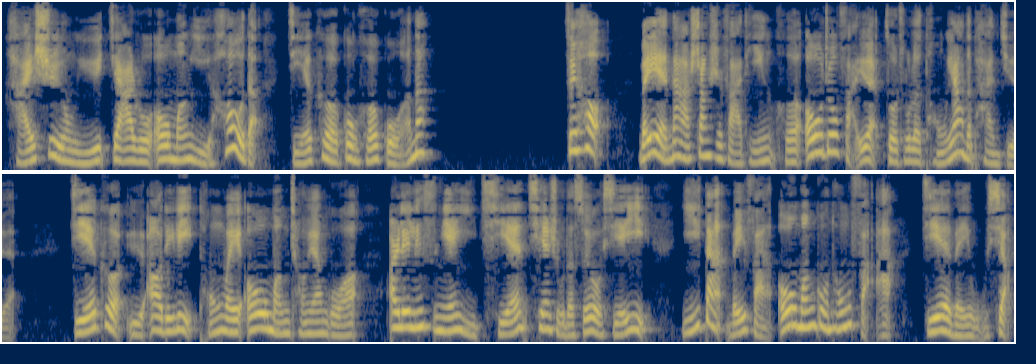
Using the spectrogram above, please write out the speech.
还适用于加入欧盟以后的捷克共和国呢？最后，维也纳商事法庭和欧洲法院做出了同样的判决：捷克与奥地利同为欧盟成员国，2004年以前签署的所有协议，一旦违反欧盟共同法，皆为无效。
